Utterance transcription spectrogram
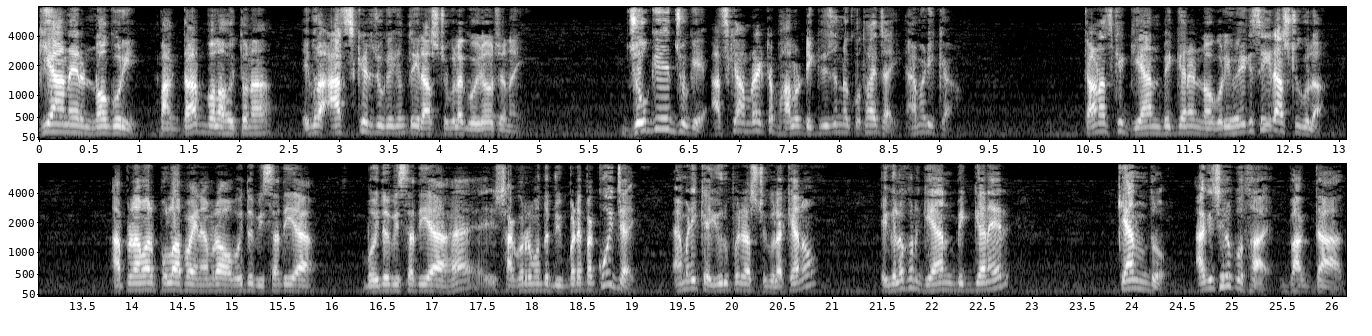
জ্ঞানের নগরী, বাগদাদ বলা হইতো না। এগুলো আজকের যুগে কিন্তু এই রাষ্ট্রগুলো গড়ে ওঠে নাই। যোগে যোগে, আজকে আমরা একটা ভালো ডিগ্রির জন্য কোথায় যাই? আমেরিকা। কারণ আজকে জ্ঞান বিজ্ঞানের নগরী হয়ে গেছে এই রাষ্ট্রগুলা। আপনার আমার পোলা পাইন, আমরা অবৈধ ভিসা দিয়া, বৈধ ভিসা দিয়া হ্যাঁ সাগরের মধ্যে ডিব্বাটে পা কই যায় আমেরিকা, ইউরোপের রাষ্ট্রগুলা। কেন? এগুলো এখন জ্ঞান বিজ্ঞানের কেন্দ্র। আগে ছিল কোথায়? বাগদাদ।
